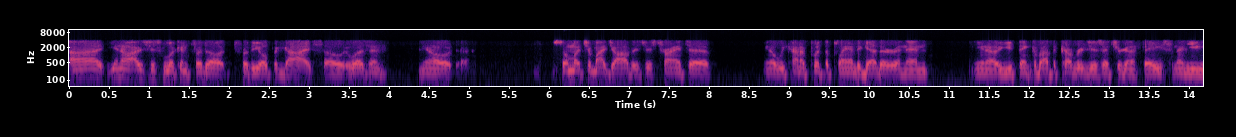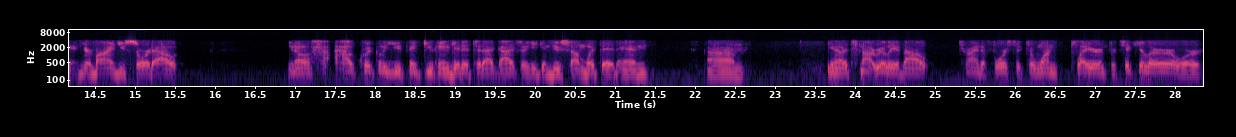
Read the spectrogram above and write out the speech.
Uh, you know, I was just looking for the for the open guys, so it wasn't, you know, so much of my job is just trying to, you know, we kind of put the plan together, and then, you know, you think about the coverages that you're going to face, and then you in your mind you sort out, you know, h- how quickly you think you can get it to that guy so he can do something with it, and, um, you know, it's not really about trying to force it to one player in particular or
